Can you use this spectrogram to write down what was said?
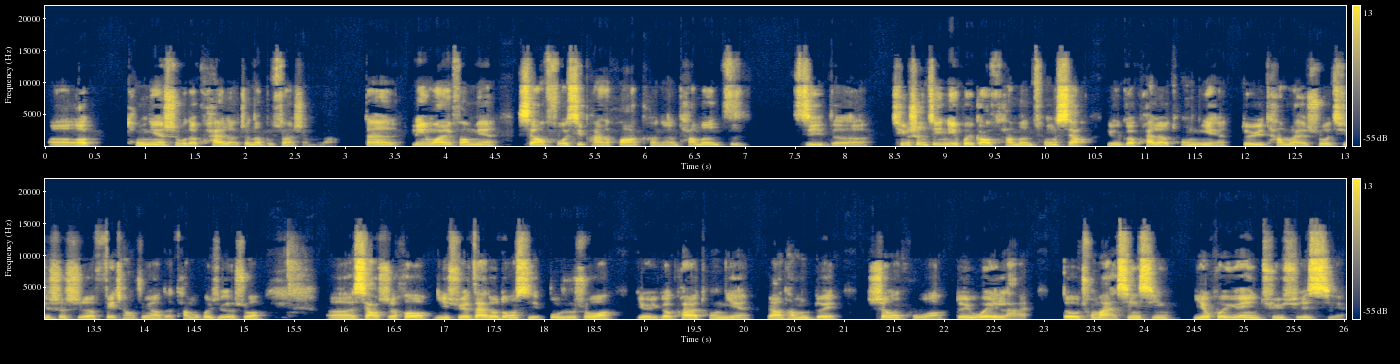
呃，童年时候的快乐真的不算什么了，但另外一方面，像佛系派的话，可能他们自己的亲身经历会告诉他们，从小有一个快乐童年，对于他们来说其实是非常重要的。他们会觉得说，呃，小时候你学再多东西，不如说有一个快乐童年，让他们对生活、对未来都充满信心，也会愿意去学习。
